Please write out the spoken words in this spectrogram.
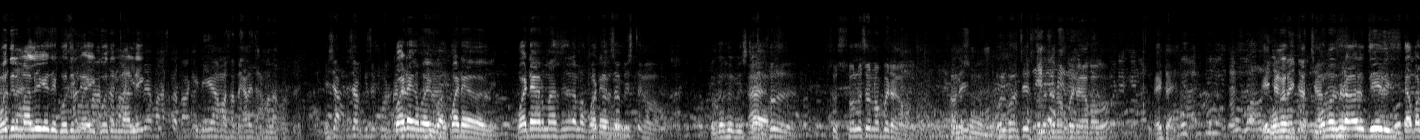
গদির মালিক এই যে গদির এই গদির মালিক। মাছটা বাকি নিয়ে আমার সাথে খালি ঝামেলা করতে হিসাব টিসাব কিছু করবে কয় টাকা পাবি বল? কয় টাকা পাবি? কয় টাকার মাছ নিলে আমার কয় টাকা পাবি? বিশ টাকা পাবো। হ্যাঁ টাকা। ষোলো- ষোলোশো নব্বই টাকা পাবো। ভুল ষোলোশো টাকা পাবো। এইটাই। এই টাকাটাই যাচ্ছে। আর পনেরোশো টাকা তো দিয়ে দিয়েছি তারপর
